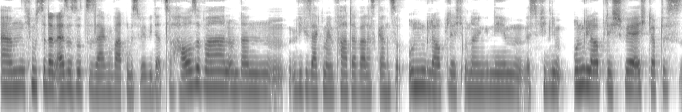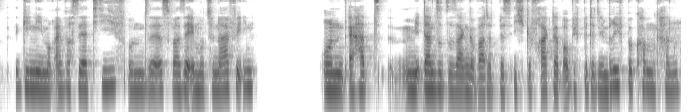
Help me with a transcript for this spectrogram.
Ähm, ich musste dann also sozusagen warten, bis wir wieder zu Hause waren und dann, wie gesagt, mein Vater war das Ganze unglaublich unangenehm. Es fiel ihm unglaublich schwer. Ich glaube, das ging ihm auch einfach sehr tief und es war sehr emotional für ihn. Und er hat mir dann sozusagen gewartet, bis ich gefragt habe, ob ich bitte den Brief bekommen kann.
